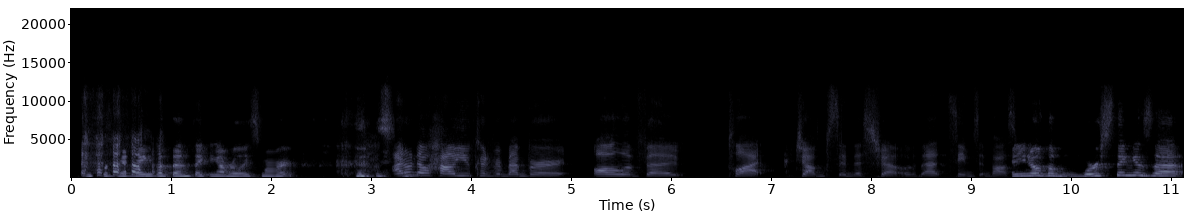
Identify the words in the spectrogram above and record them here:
forgetting, but then thinking I'm really smart. I don't know how you could remember all of the plot jumps in this show. That seems impossible. And you know, the worst thing is that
